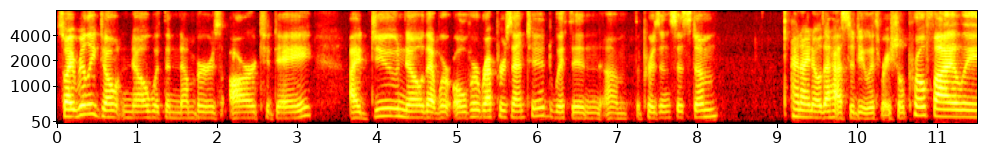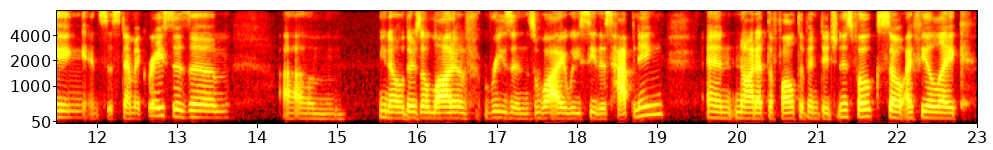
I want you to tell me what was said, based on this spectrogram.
So I really don't know what the numbers are today. I do know that we're overrepresented within um, the prison system. And I know that has to do with racial profiling and systemic racism um, you know, there's a lot of reasons why we see this happening and not at the fault of Indigenous folks. So I feel like,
